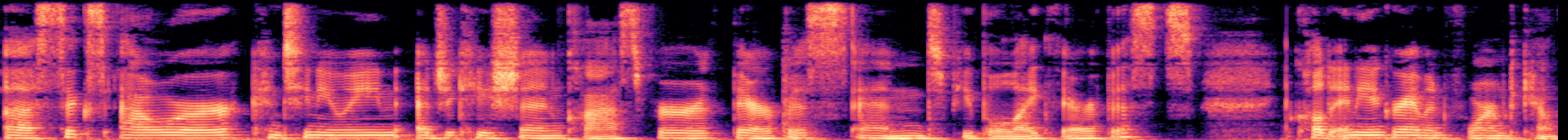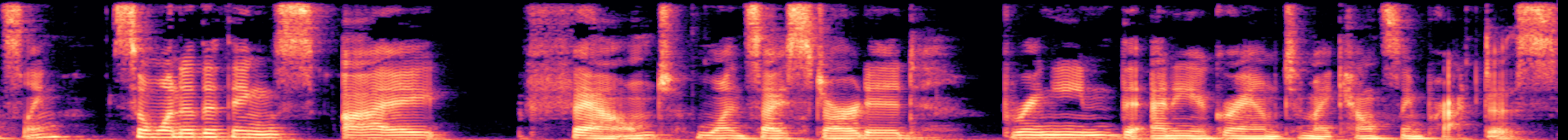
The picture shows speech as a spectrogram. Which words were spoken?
a six hour continuing education class for therapists and people like therapists called Enneagram Informed Counseling. So, one of the things I found once I started bringing the Enneagram to my counseling practice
